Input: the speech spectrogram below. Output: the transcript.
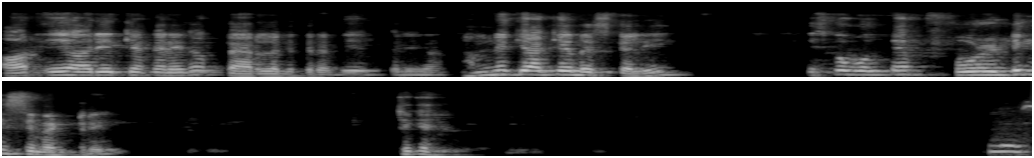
और ए और ए क्या करेगा? पैरल की तरह बिहेव करेगा। हमने क्या किया बेसिकली इसको बोलते हैं फोल्डिंग सिमेट्री। ठीक है? Yes.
